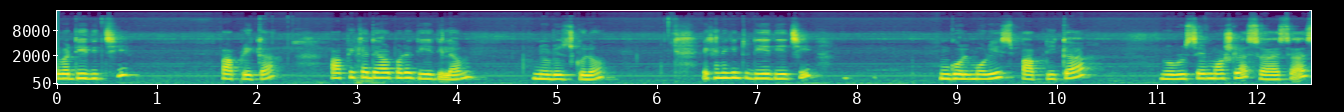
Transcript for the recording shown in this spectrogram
এবার দিয়ে দিচ্ছি পাপরিকা। পাপরিকা দেওয়ার পরে দিয়ে দিলাম নুডলসগুলো। এখানে কিন্তু দিয়ে দিয়েছি গোলমরিচ, পাপরিকা, নুডলসের মশলা, সয়া সস,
